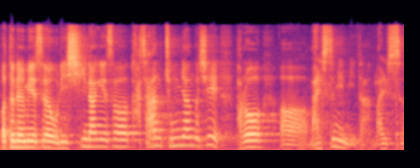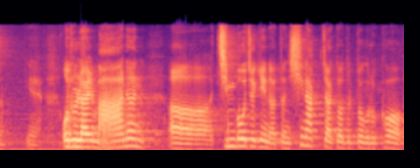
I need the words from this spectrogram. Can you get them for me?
어떤 의미에서 우리 신앙에서 가장 중요한 것이 바로 어, 말씀입니다. 말씀. 예. 오늘날 많은 어, 진보적인 어떤 신학자들도 그렇고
